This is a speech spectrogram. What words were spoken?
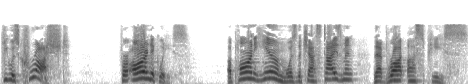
He was crushed for our iniquities. Upon him was the chastisement that brought us peace.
